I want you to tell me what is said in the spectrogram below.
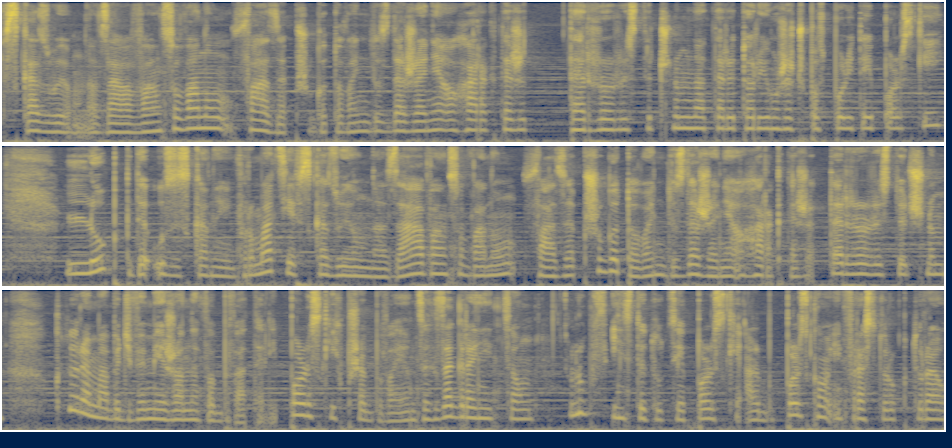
wskazują na zaawansowaną fazę przygotowań do zdarzenia o charakterze terrorystycznym na terytorium Rzeczpospolitej Polskiej lub gdy uzyskane informacje wskazują na zaawansowaną fazę przygotowań do zdarzenia o charakterze terrorystycznym, które ma być wymierzone w obywateli polskich przebywających za granicą lub w instytucje polskie albo polską infrastrukturę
